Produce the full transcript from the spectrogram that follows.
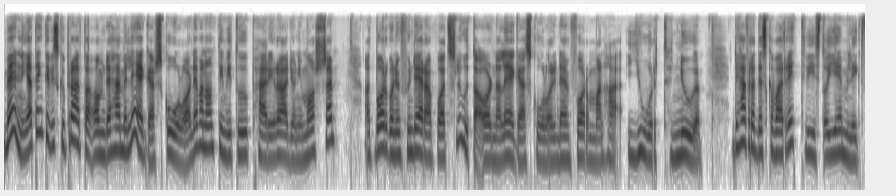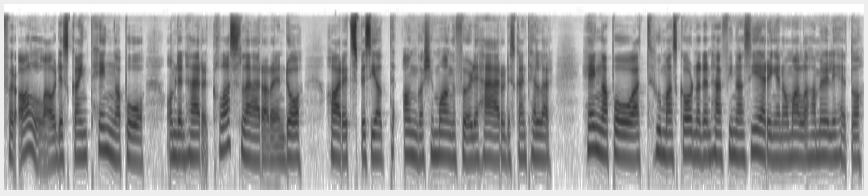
Men jag tänkte vi skulle prata om det här med lägerskolor. Det var någonting vi tog upp här i radion i morse. Att Borgå nu funderar på att sluta ordna lägerskolor i den form man har gjort nu. Det här för att det ska vara rättvist och jämlikt för alla och det ska inte hänga på om den här klassläraren då har ett speciellt engagemang för det här och det ska inte heller hänga på att hur man ska ordna den här finansieringen om alla har möjlighet att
